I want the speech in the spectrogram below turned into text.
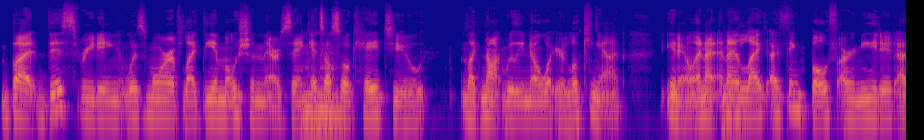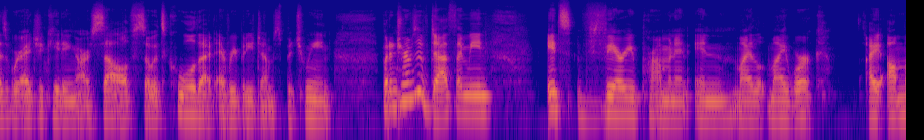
But this reading was more of like the emotion there saying it's also okay to like not really know what you're looking at you know and i and i like i think both are needed as we're educating ourselves so it's cool that everybody jumps between but in terms of death i mean it's very prominent in my my work I, I'm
